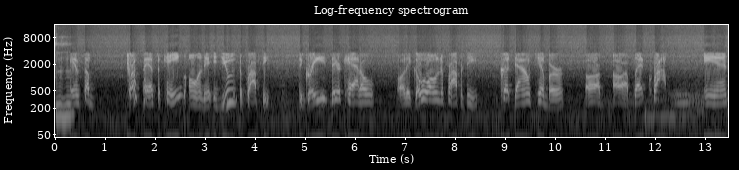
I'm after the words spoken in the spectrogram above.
mm-hmm. and some trespasser came on it and used the property to graze their cattle, or they go on the property, cut down timber, or, or plant crops, and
